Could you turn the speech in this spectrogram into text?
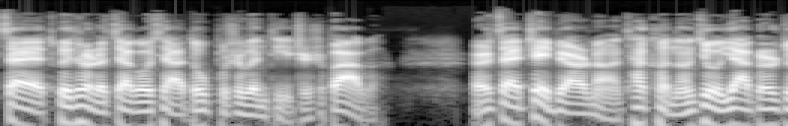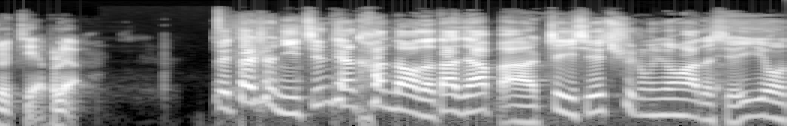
在推特的架构下都不是问题，只是 bug，而在这边呢，它可能就压根儿就解不了。对，但是你今天看到的，大家把这些去中心化的协议又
